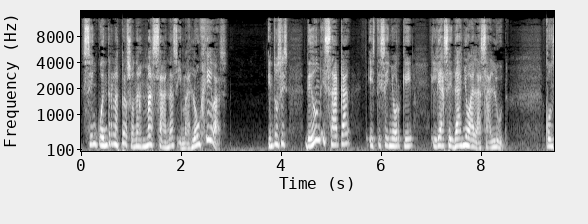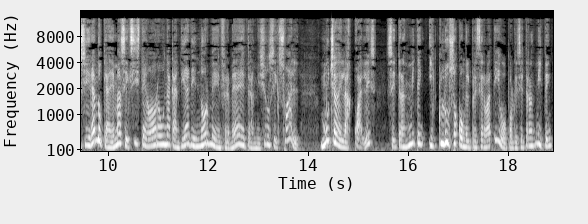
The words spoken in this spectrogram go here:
se encuentran las personas más sanas y más longevas. Entonces, ¿de dónde saca este señor que le hace daño a la salud? Considerando que además existe ahora una cantidad enorme de enfermedades de transmisión sexual, muchas de las cuales se transmiten incluso con el preservativo, porque se transmiten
